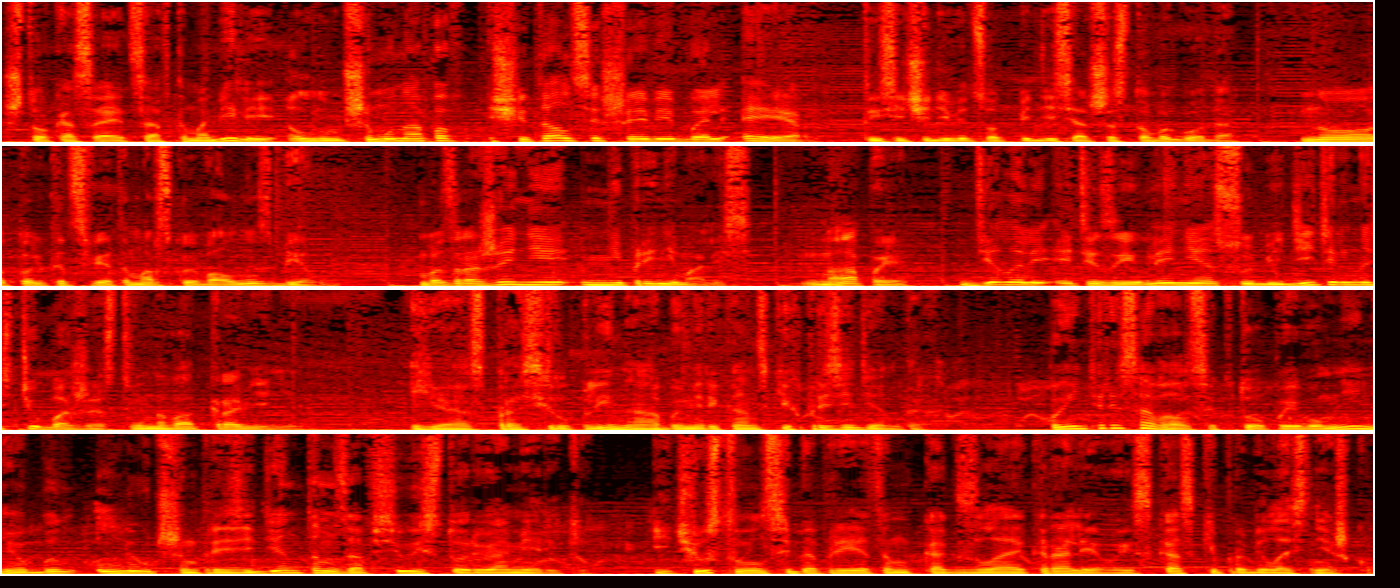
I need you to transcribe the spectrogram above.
Что касается автомобилей, лучшим у напов считался Chevy Bel Air 1956 года, но только цвета морской волны с белым. Возражения не принимались. Напы делали эти заявления с убедительностью божественного откровения. Я спросил Плина об американских президентах – поинтересовался, кто, по его мнению, был лучшим президентом за всю историю Америки. И чувствовал себя при этом, как злая королева из сказки про Белоснежку.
